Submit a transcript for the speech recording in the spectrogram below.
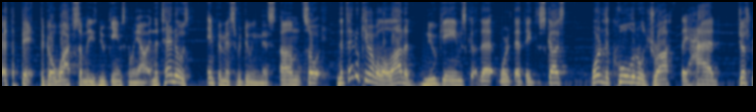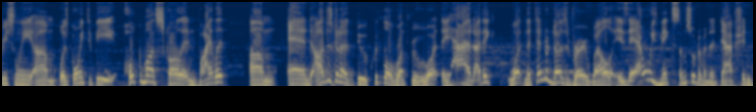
at the bit to go watch some of these new games coming out. And Nintendo's infamous for doing this. Um, so Nintendo came out with a lot of new games that were that they discussed. One of the cool little drops they had just recently um, was going to be Pokemon Scarlet and Violet. Um, and I'm just gonna do a quick little run through what they had. I think what Nintendo does very well is they always make some sort of an adaptation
